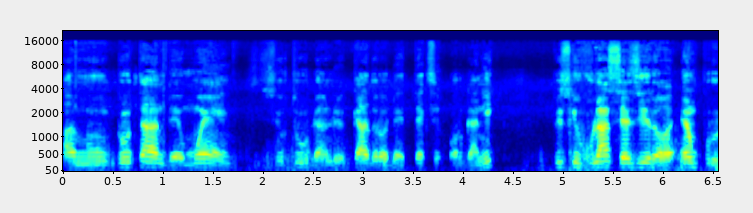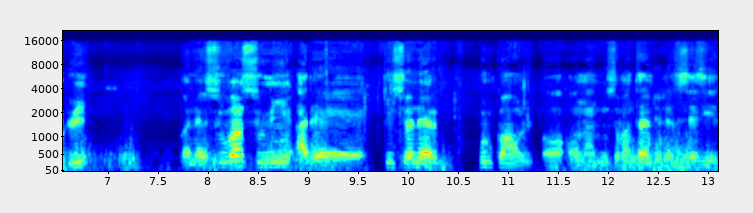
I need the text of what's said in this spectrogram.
en nous dotant des moyens, surtout dans le cadre des textes organiques, puisque voulant saisir un produit, on est souvent soumis à des questionnaires pourquoi on, nous sommes en train de le saisir.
